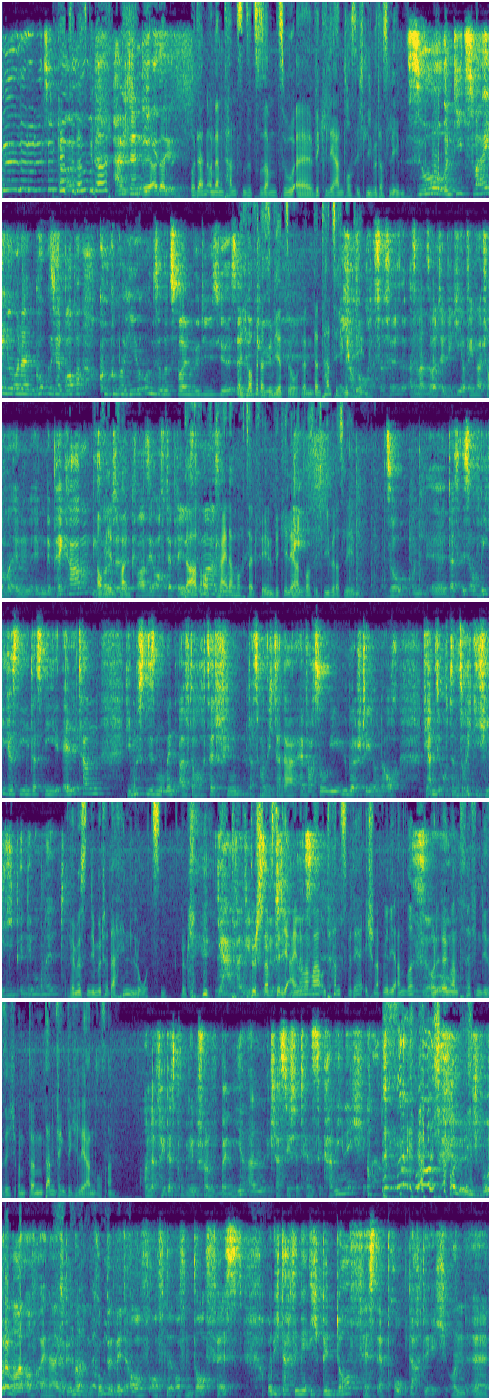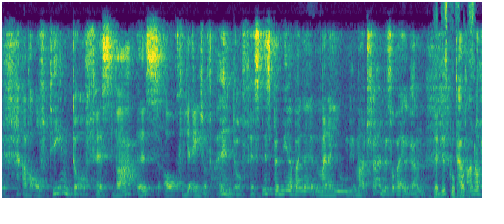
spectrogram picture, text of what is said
das ist Hättest du das gedacht? Habe ich dann nie Ja, und, dann, und, dann, und dann tanzen sie zusammen zu äh, Vicky Leandros, Ich liebe das Leben. So, und die zwei nur, und dann gucken sich halt Brautpaar, guck mal hier, unsere zwei Müttis hier. Ist ich das hoffe, das schön. wird so. Dann, dann tanze ich, Ich mit hoffe denen. auch, ist. Also man sollte Vicky auf jeden Fall schon mal im, im Gepäck haben. Die Auf jeden Fall. quasi auf der Playlist Darf auf keiner so, Hochzeit fehlen. Vicky Leandros, Ich liebe das Leben. So, und äh, das ist auch wichtig, dass die, dass die Eltern, die müssen diesen Moment auf der Hochzeit finden, dass man sich dann da einfach so gegenübersteht und auch, die haben sich auch dann so richtig lieb in dem Moment. Wir müssen die Mütter dahin lotsen. Okay? Ja, weil wir Du schnappst dir die eine lotsen. Mama und tanzt mit der, ich schnapp mir die andere So. und irgendwann treffen die sich und dann, dann fängt Vicky Leandros an. Und da fängt das Problem schon bei mir an, klassische Tänze kann ich nicht. Ich auch Und nicht. ich wurde mal auf einer, ich bin mal mit einem Kumpel mit auf, auf, eine, auf ein Dorffest und ich dachte mir, ich bin Dorffest erprobt, dachte ich. Und, äh, aber auf dem Dorffest war es, auch wie eigentlich auf allen Dorffesten, ist bei mir bei in meiner Jugend immer total an mir vorbeigegangen. Der Disco Da war noch,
